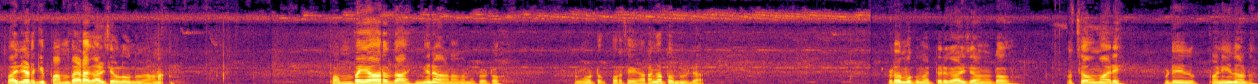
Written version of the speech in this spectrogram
അപ്പോൾ അതിനിടയ്ക്ക് പമ്പയുടെ കാഴ്ചകളൊന്ന് കാണാം. പമ്പയാർ ഇതാ ഇങ്ങനെ കാണാം നമുക്ക് കേട്ടോ. അങ്ങോട്ട് കുറച്ച് ഇറങ്ങത്തൊന്നുമില്ല. ഇവിടെ നമുക്ക് മറ്റൊരു കാഴ്ച കാണാം കേട്ടോ. കുറച്ച് ഇവിടെ പണിയുന്നുണ്ടോ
